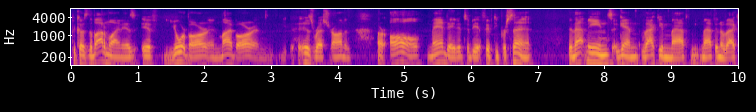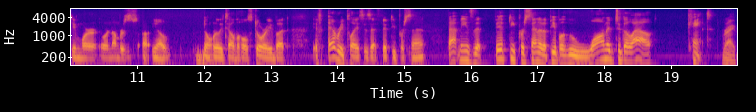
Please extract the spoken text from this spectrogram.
Because the bottom line is, if your bar and my bar and his restaurant and are all mandated to be at 50%, then that means again vacuum math, math in a vacuum where, where numbers are, you know don't really tell the whole story. But if every place is at 50%, that means that 50% of the people who wanted to go out can't. Right.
